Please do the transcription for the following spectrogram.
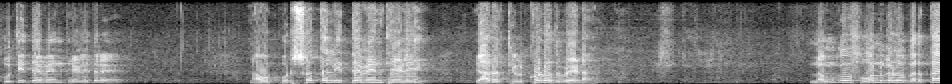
ಕೂತಿದ್ದೇವೆ ಅಂತ ಹೇಳಿದರೆ, ನಾವು ಪುರುಷೊತ್ತಲ್ಲಿದ್ದೇವೆ ಅಂತ ಹೇಳಿ ಯಾರು ತಿಳ್ಕೊಳ್ಳೋದು ಬೇಡ. ನಮಗೂ ಫೋನ್ಗಳು ಬರ್ತಾ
